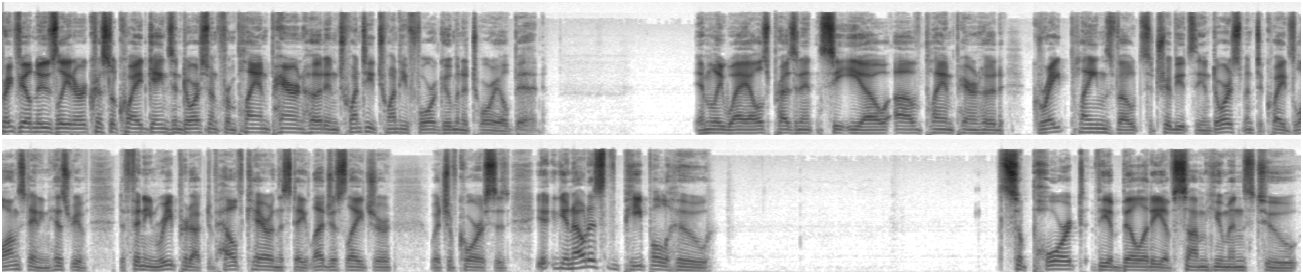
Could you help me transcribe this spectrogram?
Springfield News leader Crystal Quade gains endorsement from Planned Parenthood in 2024 gubernatorial bid. Emily Wales, president and CEO of Planned Parenthood Great Plains Votes, attributes the endorsement to Quade's longstanding history of defending reproductive health care in the state legislature, which, of course, is. You, you notice the people who support the ability of some humans to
